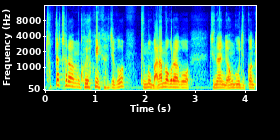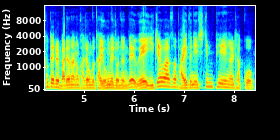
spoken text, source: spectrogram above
첩자처럼 고용해 가지고 중국 말아먹으라고 지난 영구 집권 토대를 마련하는 과정도 다 용인해 줬는데 왜 이제 와서 바이든이 시진핑을 자꾸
